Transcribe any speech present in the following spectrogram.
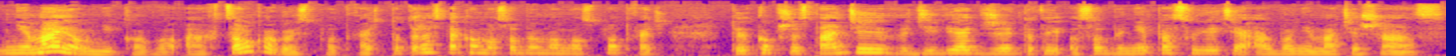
nie mają nikogo, a chcą kogoś spotkać, to teraz taką osobę mogą spotkać. Tylko przestańcie wydziwiać, że do tej osoby nie pasujecie albo nie macie szans.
